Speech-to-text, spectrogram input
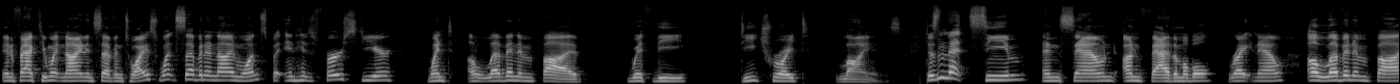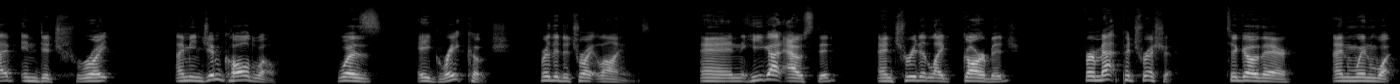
In fact, he went 9 and 7 twice, went 7 and 9 once, but in his first year went 11 and 5 with the Detroit Lions. Doesn't that seem and sound unfathomable right now? 11 and 5 in Detroit. I mean, Jim Caldwell was a great coach for the Detroit Lions, and he got ousted and treated like garbage for Matt Patricia to go there and win what,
